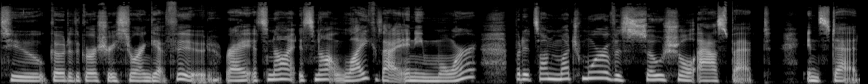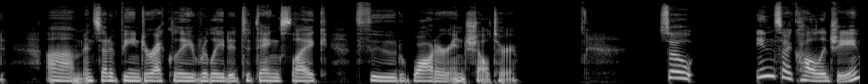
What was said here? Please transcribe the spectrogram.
to go to the grocery store and get food, right? It's not it's not like that anymore, but it's on much more of a social aspect instead. Um, instead of being directly related to things like food, water, and shelter. So, in psychology,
